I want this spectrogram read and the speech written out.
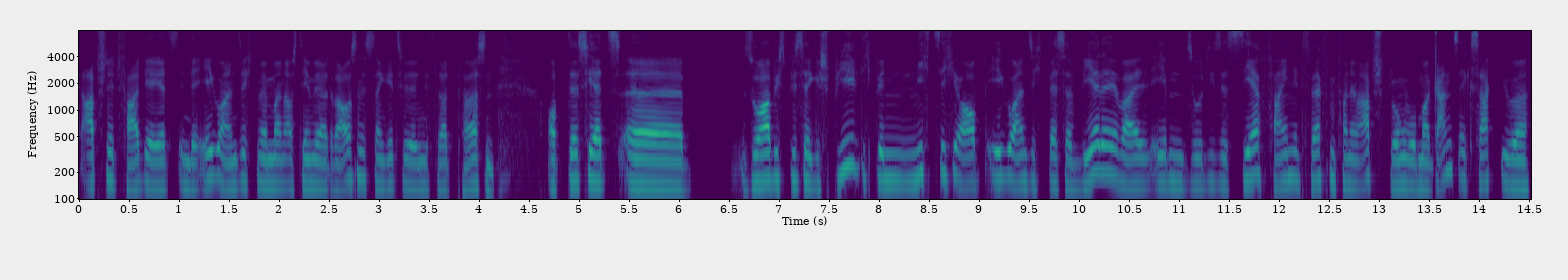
Abschnitt fahrt ihr jetzt in der Ego-Ansicht. Wenn man aus dem wieder draußen ist, dann geht es wieder in die Third Person. Ob das jetzt, äh, so habe ich es bisher gespielt. Ich bin nicht sicher, ob Ego-Ansicht besser wäre, weil eben so dieses sehr feine Treffen von dem Absprung, wo man ganz exakt über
